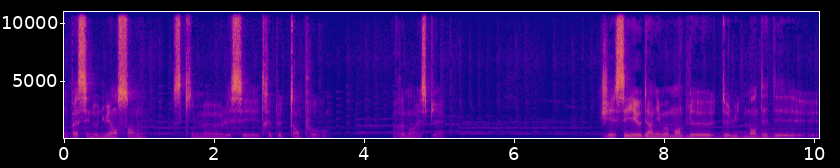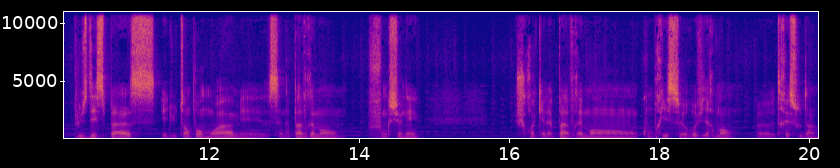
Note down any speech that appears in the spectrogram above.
On passait nos nuits ensemble, ce qui me laissait très peu de temps pour vraiment respirer. J'ai essayé au dernier moment de, lui demander plus d'espace et du temps pour moi, mais ça n'a pas vraiment fonctionné. Je crois qu'elle n'a pas vraiment compris ce revirement euh, très soudain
